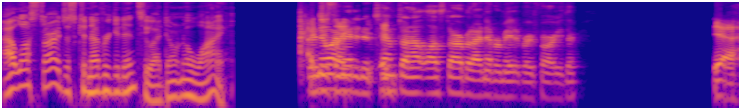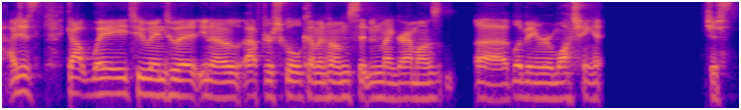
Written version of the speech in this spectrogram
Outlaw Star I just could never get into. I don't know why. I, know just I like- made an attempt on Outlaw Star, but I never made it very far either. Yeah, I just got way too into it, you know, after school coming home, sitting in my grandma's uh, living room watching it. Just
